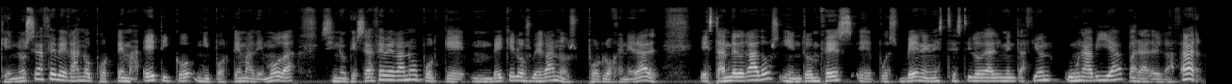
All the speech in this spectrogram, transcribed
que no se hace vegano por tema ético ni por tema de moda, sino que se hace vegano porque ve que los veganos, por lo general, están delgados y entonces eh, pues ven en este estilo de alimentación una vía para adelgazar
